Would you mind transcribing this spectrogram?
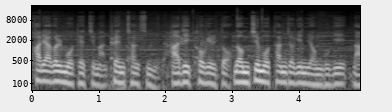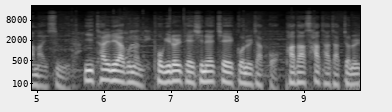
활약을 못했지만 괜찮습니다. 아직 독일도 넘지 못한 적인 영국이 남아 있습니다. 이탈리아군은 독일을 대신해 제해권을 잡고 바다 사타 작전을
